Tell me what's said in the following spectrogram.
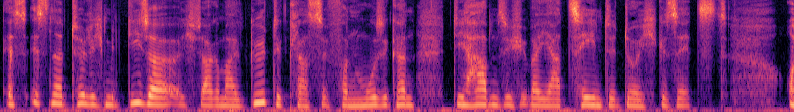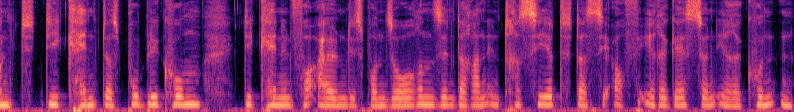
Es ist natürlich mit dieser, ich sage mal, Güteklasse von Musikern, die haben sich über Jahrzehnte durchgesetzt. Und die kennt das Publikum, die kennen vor allem die Sponsoren, sind daran interessiert, dass sie auch für ihre Gäste und ihre Kunden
